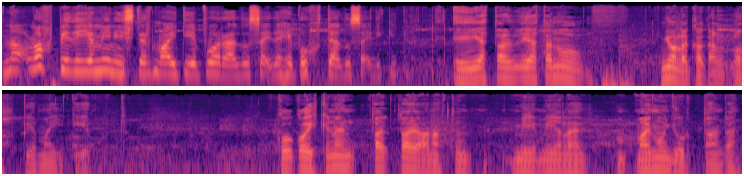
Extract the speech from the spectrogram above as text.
No lohpidi ja minister maiti puoralus sai he puhtaaltu sai kita. Ei nu jollekakaan lohpia maiti. Ko, koihkinen tajana, että mieleen, mä mun juurtaan tämän.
